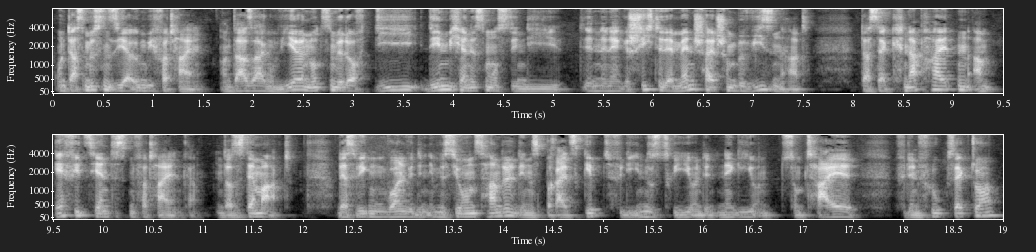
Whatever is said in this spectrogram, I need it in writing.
Und das müssen sie ja irgendwie verteilen. Und da sagen wir, nutzen wir doch die, den Mechanismus, den die den in der Geschichte der Menschheit schon bewiesen hat, dass er Knappheiten am effizientesten verteilen kann. Und das ist der Markt. Und deswegen wollen wir den Emissionshandel, den es bereits gibt für die Industrie und den Energie und zum Teil für den Flugsektor,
